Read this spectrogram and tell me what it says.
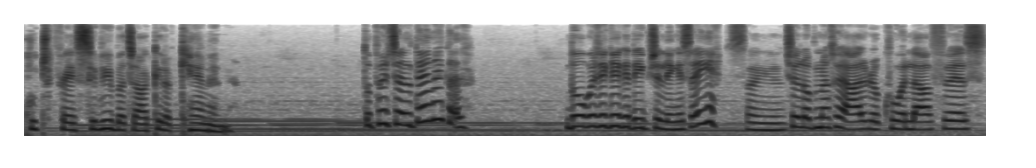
कुछ पैसे भी बचा के रखे हैं मैंने। तो फिर चलते हैं ना कल? दो बजे के करीब चलेंगे सही है? सही है। चलो अपना ख्याल रखो अल्लाह हाफिज़।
